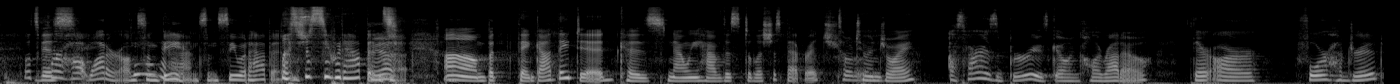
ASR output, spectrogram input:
Let's this. pour hot water on some beans and see what happens. Let's just see what happens. Yeah. Um, but thank God they did, because now we have this delicious beverage to enjoy. As far as breweries go in Colorado, there are 400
